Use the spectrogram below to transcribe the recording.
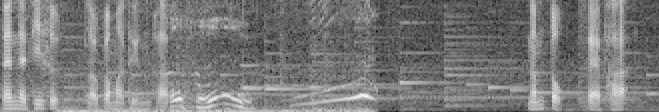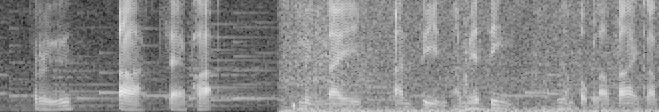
และในที่สุดเราก็มาถึงครับ โอ้โห น้ำตกแสพะ หรือตาดแสพะ หนึ่งใน Unseen Amazing น้ำตกลาวใต้ครับ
